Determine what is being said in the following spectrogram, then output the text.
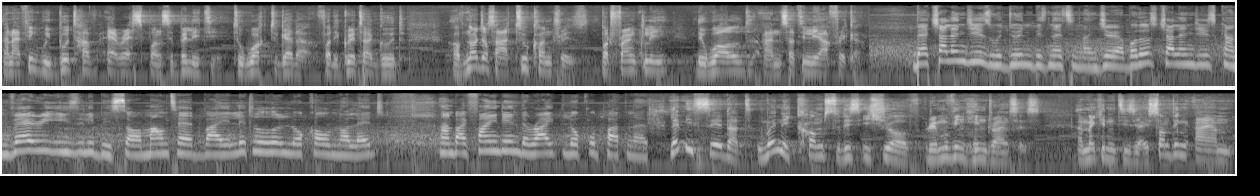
And I think we both have a responsibility to work together for the greater good of not just our two countries, but frankly, the world and certainly Africa. There are challenges with doing business in Nigeria, but those challenges can very easily be surmounted by a little local knowledge and by finding the right local partners. Let me say that when it comes to this issue of removing hindrances, and making it easier. It's something I am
